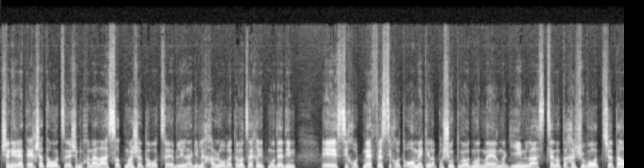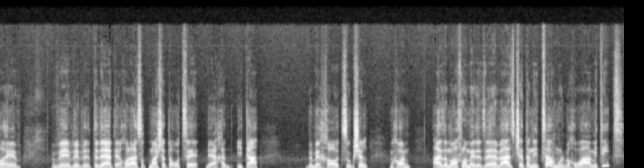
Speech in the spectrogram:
שנראית איך שאתה רוצה, שמוכנה לעשות מה שאתה רוצה, בלי להגיד לך לא, ואתה לא צריך להתמודד עם אה, שיחות נפש, שיחות עומק, אלא פשוט מאוד מאוד מהר מגיעים לסצנות החשובות שאתה אוהב, ואתה יודע, אתה יכול לעשות מה שאתה רוצה ביחד איתה, במרכאות, סוג של, נכון? אז המוח לומד את זה, ואז כשאתה ניצב מול בחורה אמיתית,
